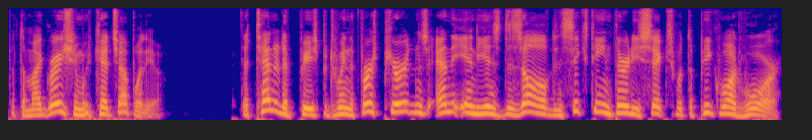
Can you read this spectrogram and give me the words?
but the migration would catch up with you. The tentative peace between the first Puritans and the Indians dissolved in 1636 with the Pequot War,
